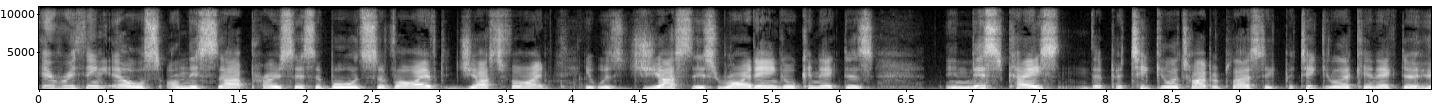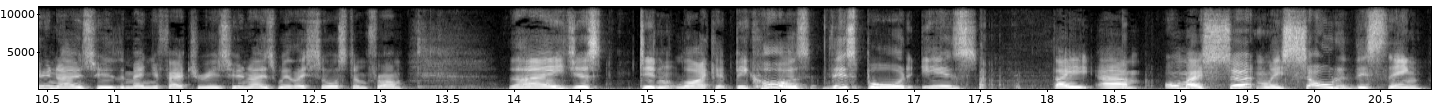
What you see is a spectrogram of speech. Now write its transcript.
everything else on this uh, processor board survived just fine. It was just this right angle connectors. In this case, the particular type of plastic, particular connector, who knows who the manufacturer is, who knows where they sourced them from, they just didn't like it because this board is, they um, almost certainly soldered this thing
